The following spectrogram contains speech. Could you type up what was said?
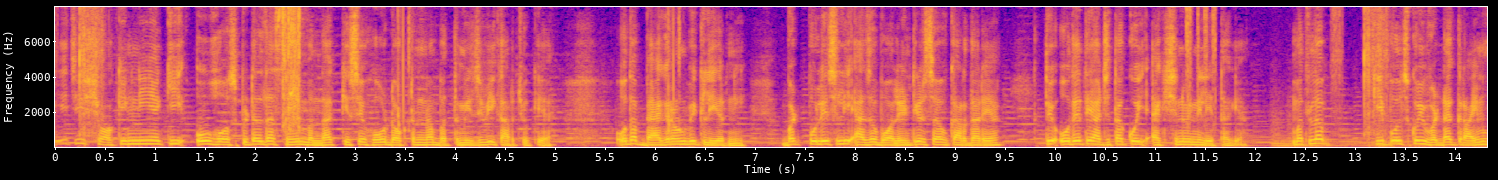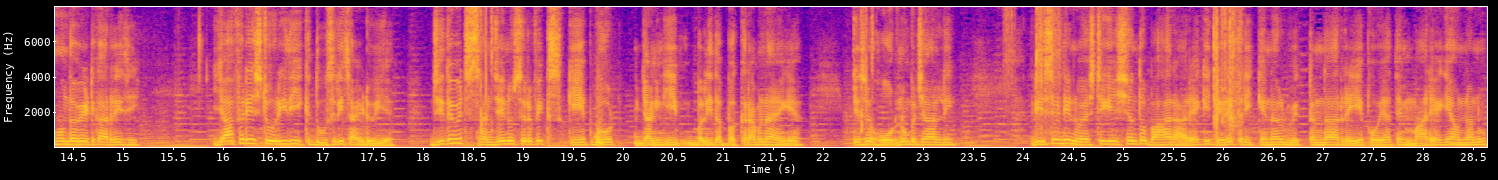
ਇਹ ਚੀਜ਼ ਸ਼ੌਕਿੰਗ ਨਹੀਂ ਹੈ ਕਿ ਉਹ ਹਸਪੀਟਲ ਦਾ ਸੇਮ ਬੰਦਾ ਕਿਸੇ ਹੋਰ ਡਾਕਟਰ ਨਾਲ ਬਦਤਮੀਜ਼ੀ ਵੀ ਕਰ ਚੁੱਕਿਆ ਹੈ। ਉਹਦਾ ਬੈਕਗ੍ਰਾਉਂਡ ਵੀ ਕਲੀਅਰ ਨਹੀਂ। ਬਟ ਪੁਲਿਸ ਲਈ ਐਜ਼ ਅ ਵੋਲੰਟੀਅਰ ਸਰਵ ਕਰਦਾ ਰਿਹਾ ਤੇ ਉਹਦੇ ਤੇ ਅੱਜ ਤੱਕ ਕੋਈ ਐਕਸ਼ਨ ਵੀ ਨਹੀਂ ਲਿੱਤਾ ਗਿਆ। ਮਤਲਬ ਕੀ ਪੁਲਿਸ ਕੋਈ ਵੱਡਾ ਕ੍ਰਾਈਮ ਹੋਣ ਦਾ ਵੇਟ ਕਰ ਰਹੀ ਸੀ। ਜਾਂ ਫਿਰ ਇਹ ਸਟੋਰੀ ਦੀ ਇੱਕ ਦੂਸਰੀ ਸਾਈਡ ਵੀ ਹੈ, ਜਿਹਦੇ ਵਿੱਚ ਸੰਜੇ ਨੂੰ ਸਿਰਫ ਇੱਕ ਸਕੇਪ ਗੋਟ ਯਾਨੀ ਕਿ ਬਲੀ ਦਾ ਬੱਕਰਾ ਬਣਾਇਆ ਗਿਆ, ਕਿਸੇ ਹੋਰ ਨੂੰ ਬਚਾਉਣ ਲਈ। ਰੀਸੈਂਟ ਇਨਵੈਸਟੀਗੇਸ਼ਨ ਤੋਂ ਬਾਹਰ ਆ ਰਿਹਾ ਕਿ ਜਿਹੜੇ ਤਰੀਕੇ ਨਾਲ ਵਿਕਟਮ ਦਾ ਰੇਪ ਹੋਇਆ ਤੇ ਮਾਰਿਆ ਗਿਆ ਉਹਨਾਂ ਨੂੰ,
